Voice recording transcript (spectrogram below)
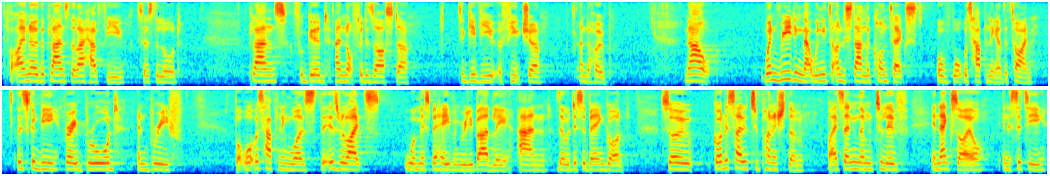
For I know the plans that I have for you, says the Lord plans for good and not for disaster, to give you a future and a hope. Now, when reading that, we need to understand the context of what was happening at the time. This is going to be very broad and brief, but what was happening was the Israelites were misbehaving really badly and they were disobeying God. So God decided to punish them by sending them to live in exile in a city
